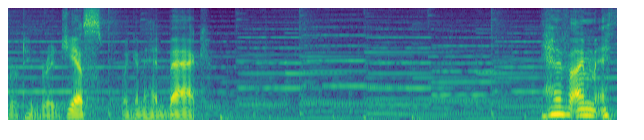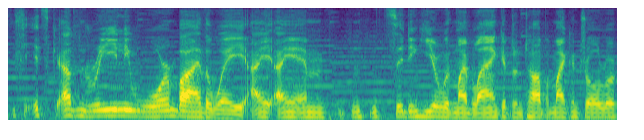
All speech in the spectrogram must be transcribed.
Verte Bridge. Yes, we're gonna head back. Have I'm it's gotten really warm by the way. I, I am sitting here with my blanket on top of my controller.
